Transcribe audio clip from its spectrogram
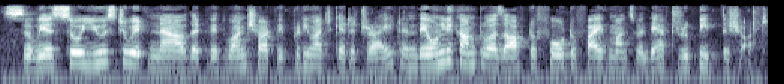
So we are so used to it now that with one shot we pretty much get it right, and they only come to us after four to five months when they have to repeat the shot.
